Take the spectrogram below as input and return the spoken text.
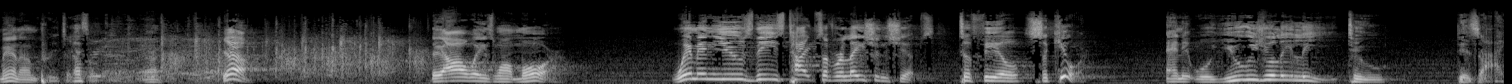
Man, I'm preaching. That's okay. Yeah. yeah. They always want more. Women use these types of relationships to feel secure, and it will usually lead to desire.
